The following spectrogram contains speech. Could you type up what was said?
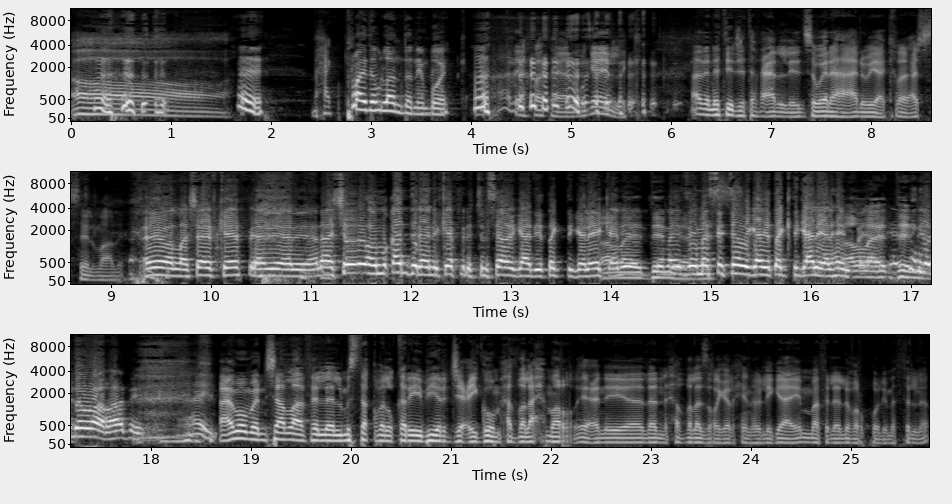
آه. إيه. معك pride of London يا بوي هذه أبو، قايل لك. هذه نتيجة أفعال اللي سويناها أنا وياك خلال العشر سنين الماضية. أي والله شايف كيف؟ يعني يعني أنا شو مقدر يعني كيف التشيلساوي قاعد يطقطق عليك يعني زي ما. السيتاوي قاعد يطقطق علي الحين. الله يعني الدنيا. الدنيا دوار هذه. عموما إن شاء الله في المستقبل القريب يرجع يقوم حظ الأحمر يعني لأن الحظ الأزرق الحين هو اللي قايم ما في إلا ليفربول يمثلنا.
